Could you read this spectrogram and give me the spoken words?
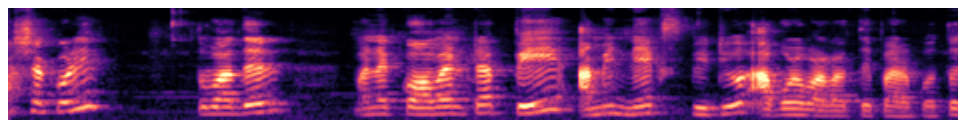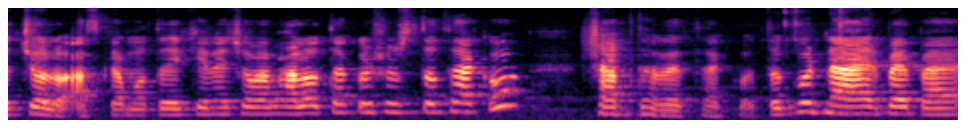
আশা করি তোমাদের মানে কমেন্টটা পেয়ে আমি নেক্সট ভিডিও আবার বানাতে পারব। তো চলো, আজকের মতো এখানে সবাই ভালো থাকো, সুস্থ থাকো, সাবধানে থাকো। তো গুড নাইট বাই বাই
